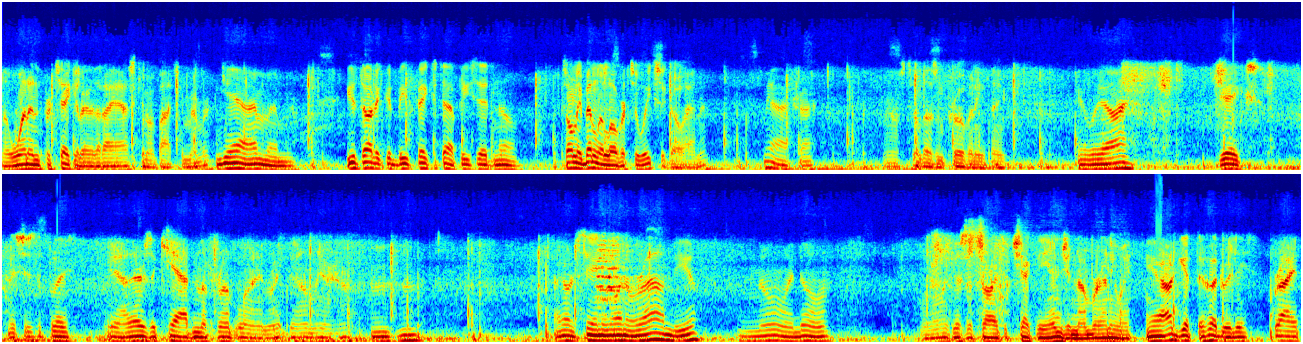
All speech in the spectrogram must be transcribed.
The one in particular that I asked him about, you remember? Yeah, I remember. You thought it could be fixed up. He said no. It's only been a little over two weeks ago, hasn't it? Yeah, that's right. Well, still doesn't prove anything. Here we are. Jake's. This is the place. Yeah, there's a cad in the front line right down there, huh? Mm-hmm. I don't see anyone around, do you? No, I don't. Well, I guess it's all right to check the engine number anyway. Yeah, I'll get the hood release. Right.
